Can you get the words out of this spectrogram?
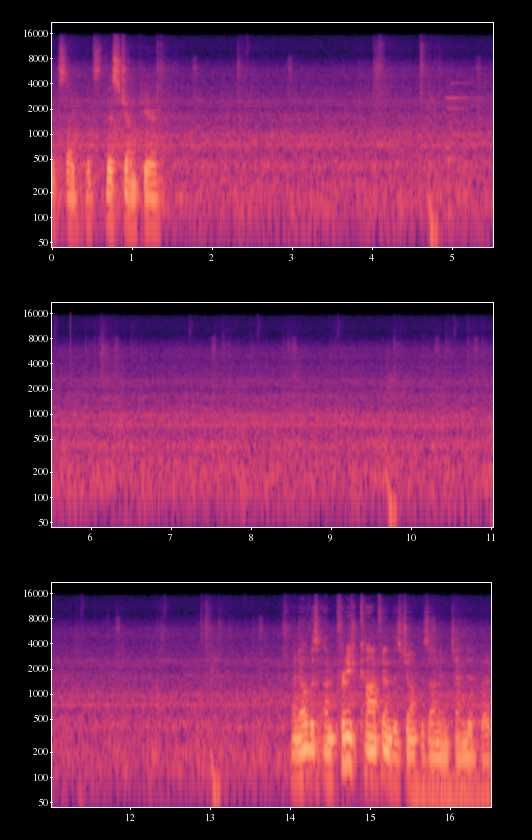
It's like, it's this jump here. I know this, I'm pretty confident this jump is unintended, but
